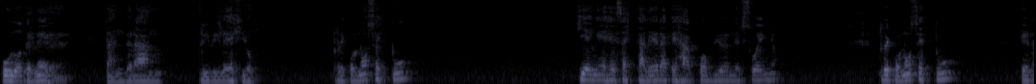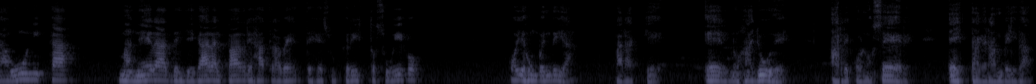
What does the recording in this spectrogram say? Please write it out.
pudo tener tan gran privilegio. ¿Reconoces tú quién es esa escalera que Jacob vio en el sueño? ¿Reconoces tú que la única manera de llegar al Padre es a través de Jesucristo, su Hijo. Hoy es un buen día para que Él nos ayude a reconocer esta gran verdad,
